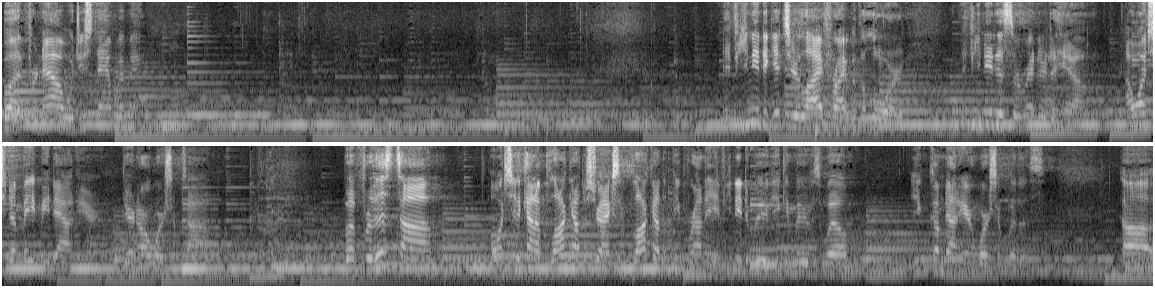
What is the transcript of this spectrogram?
But for now, would you stand with me? If you need to get your life right with the Lord, if you need to surrender to Him, I want you to meet me down here during our worship time. But for this time, I want you to kind of block out distractions, block out the people around you. If you need to move, you can move as well. You can come down here and worship with us. Uh,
